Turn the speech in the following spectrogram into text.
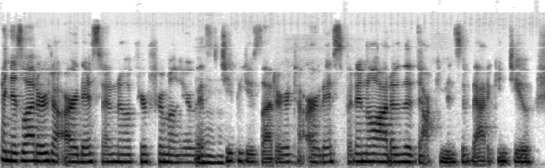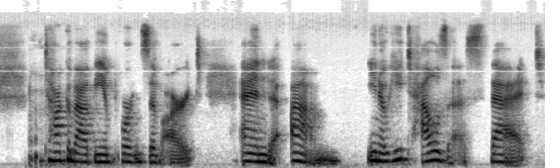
in his letter to artists, I don't know if you're familiar with mm-hmm. JP2's letter to artists, but in a lot of the documents of Vatican II, talk about the importance of art. And, um, you know, he tells us that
